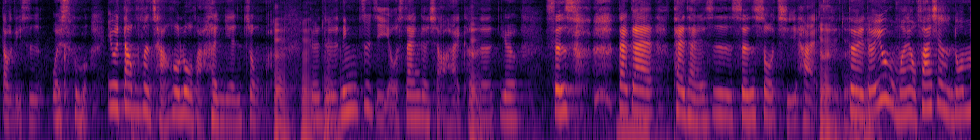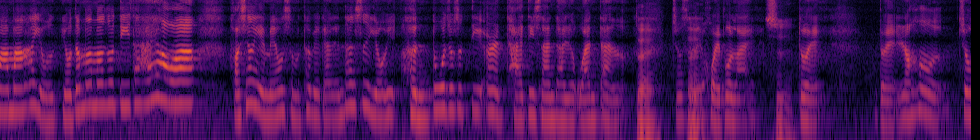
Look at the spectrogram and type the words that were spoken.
到底是为什么？因为大部分产后落发很严重嘛。对对对，对。您自己有三个小孩，可能有深受，大概太太也是深受其害。对对对对，因为我们有发现很多妈妈，她有有的妈妈说第一胎还好啊，好像也没有什么特别感觉，但是有很多就是第二胎、第三胎就完蛋了。对，就是回不来。是。对。对，然后就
